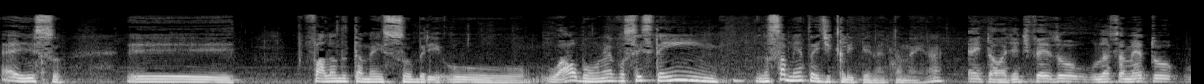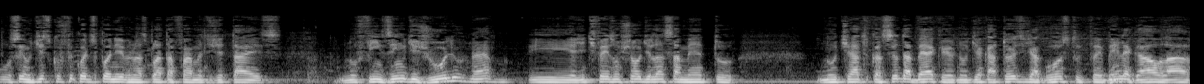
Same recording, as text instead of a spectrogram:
É isso. E falando também sobre o, o álbum, né? Vocês têm lançamento aí de clipe, né? Também, né? É, então, a gente fez o, o lançamento, o, assim, o disco ficou disponível nas plataformas digitais no finzinho de julho, né? E a gente fez um show de lançamento no Teatro Cacilda Becker no dia 14 de agosto, que foi bem legal lá.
